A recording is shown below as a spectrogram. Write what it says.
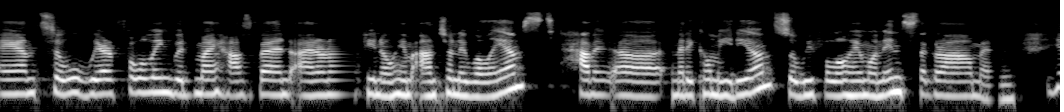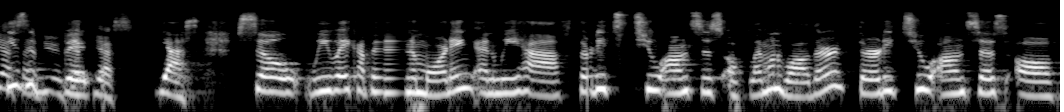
And so we're following with my husband. I don't know if you know him, Anthony Williams, having a medical medium. So we follow him on Instagram and yes, he's I a do. big- yes. Yes. So we wake up in the morning and we have 32 ounces of lemon water, 32 ounces of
